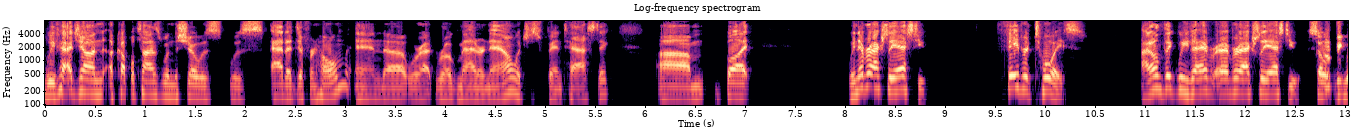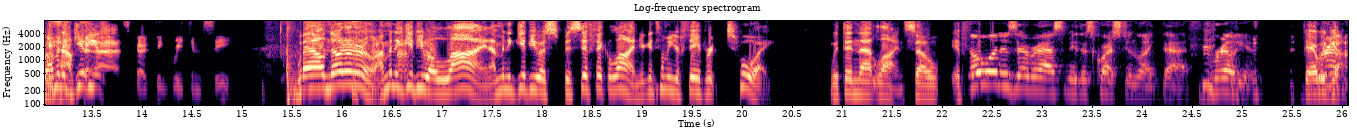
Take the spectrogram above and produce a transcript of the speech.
we've had you on a couple times when the show was was at a different home, and uh, we're at Rogue Matter now, which is fantastic. Um, but we never actually asked you favorite toys. I don't think we've ever ever actually asked you. So I don't think I'm going to give you. ask. I think we can see. Well, no, no, no, no. I'm going to give you a line. I'm going to give you a specific line. You're going to tell me your favorite toy within that line. So if No one has ever asked me this question like that. Brilliant. there we go.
